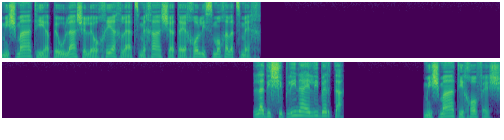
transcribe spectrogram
משמעת היא הפעולה של להוכיח לעצמך שאתה יכול לסמוך על עצמך. La disciplina è libertà. משמעת היא חופש.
